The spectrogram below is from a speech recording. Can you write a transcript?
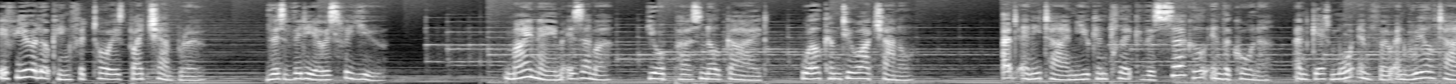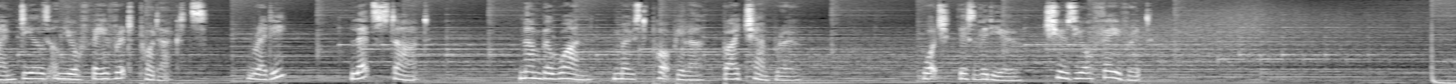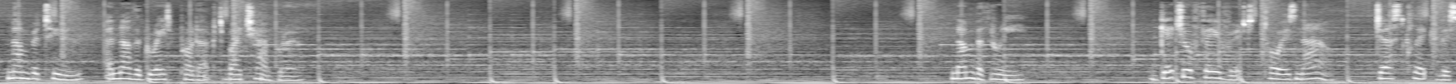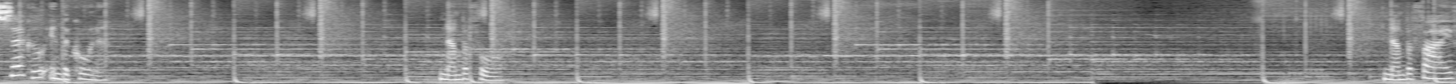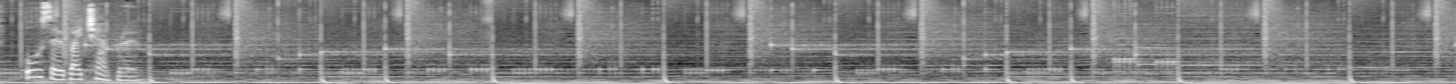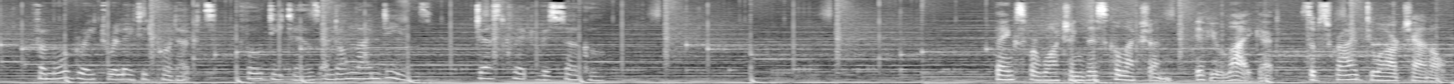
If you're looking for toys by Champro, this video is for you. My name is Emma, your personal guide. Welcome to our channel. At any time you can click this circle in the corner, and get more info and real-time deals on your favorite products. Ready? Let's start. Number 1, Most Popular, by Champro. Watch this video, choose your favorite. Number 2, another great product by Champro. Number 3. Get your favorite toys now. Just click this circle in the corner. Number 4. Number 5, also by Champro. For more great related products, full details and online deals, just click this circle. Thanks for watching this collection. If you like it, subscribe to our channel.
